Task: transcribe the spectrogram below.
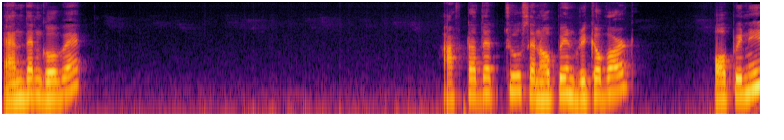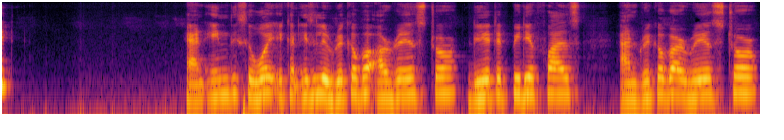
And then go back after that choose and open recovered open it and in this way you can easily recover or restore deleted pdf files and recover restore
